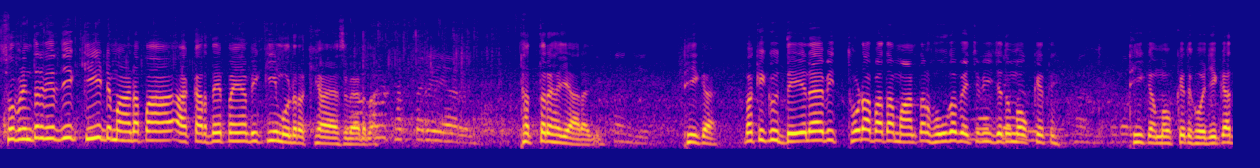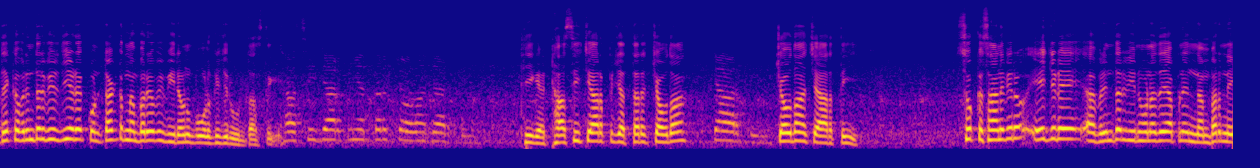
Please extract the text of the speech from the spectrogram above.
ਸੋ ਵਰਿੰਦਰ ਵੀਰ ਜੀ ਕੀ ਡਿਮਾਂਡ ਆਪਾਂ ਕਰਦੇ ਪਏ ਆ ਵੀ ਕੀ ਮੁੱਲ ਰੱਖਿਆ ਹੋਇਆ ਇਸ ਵੈੜ ਦਾ? 78000 78000 ਆ ਜੀ। ਹਾਂਜੀ। ਠੀਕ ਆ। ਬਾਕੀ ਕੋਈ ਦੇ ਲੈ ਵੀ ਥੋੜਾ ਬਾਤਾ ਮਾਨਤਨ ਹੋਊਗਾ ਵਿੱਚ ਵੀ ਜਦੋਂ ਮੌਕੇ ਤੇ। ਠੀਕ ਆ ਮੌਕੇ ਤੇ ਹੋ ਜਾਏਗਾ। ਤੇ ਕਵਰਿੰਦਰ ਵੀਰ ਜੀ ਜਿਹੜੇ ਕੰਟੈਕਟ ਨੰਬਰ ਹੈ ਉਹ ਵੀ ਵੀਰਾਂ ਨੂੰ ਬੋਲ ਕੇ ਜ਼ਰੂਰ ਦੱਸ ਦਈਏ। 88475 14430 ਠੀਕ ਹੈ 8847 14 430 14430 ਸੋ ਕਿਸਾਨ ਵੀਰੋ ਇਹ ਜਿਹੜੇ ਅ, ਵਰਿੰਦਰ ਵੀਰ ਹੋਣਾ ਦੇ ਆਪਣੇ ਨੰਬਰ ਨੇ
